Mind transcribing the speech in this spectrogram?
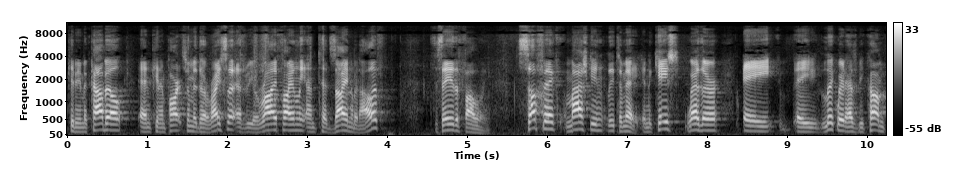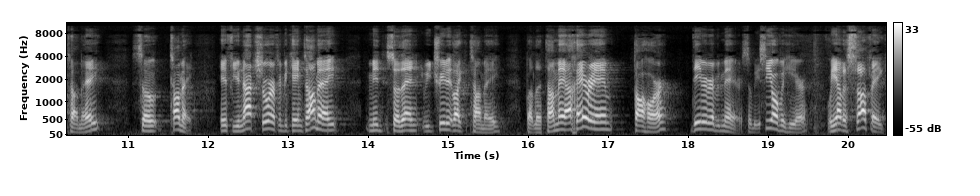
can be Makabel and can impart tuma to Raisa as we arrive finally on Ted Zayin of Aleph to say the following. Safek mashkin litamei. In the case whether a, a liquid has become tamei, so tame. If you're not sure if it became tame, so then we treat it like tame. But letame acherim tahor Rabbi Meir. So we see over here we have a safek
